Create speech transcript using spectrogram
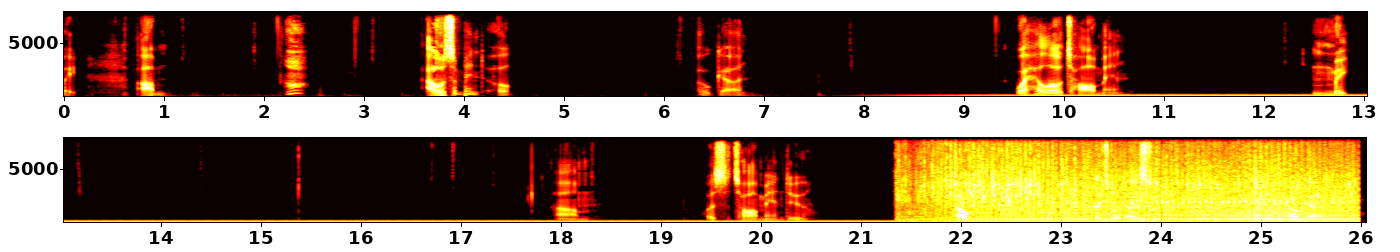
Wait. Um. I was a mint. Oh. Oh god. Well, hello, tall man. Mate. Um. What's the tall man do? Oh! That's what it does. Okay.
